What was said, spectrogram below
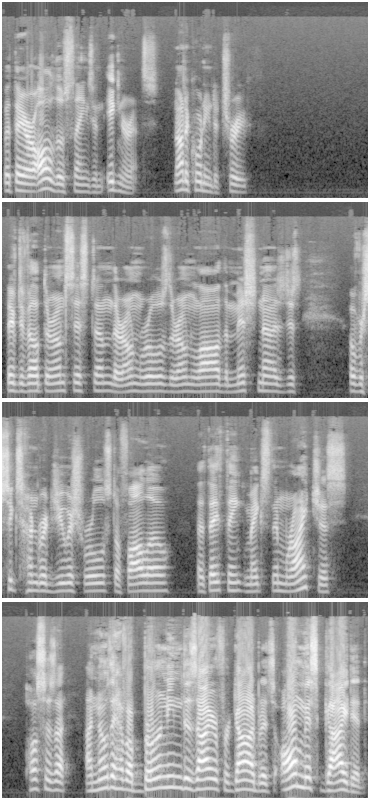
But they are all those things in ignorance, not according to truth. They've developed their own system, their own rules, their own law. The Mishnah is just over 600 Jewish rules to follow that they think makes them righteous. Paul says, I, I know they have a burning desire for God, but it's all misguided.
